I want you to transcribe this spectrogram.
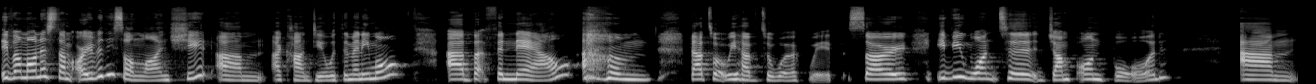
if I'm honest, I'm over this online shit. Um, I can't deal with them anymore. Uh, but for now, um, that's what we have to work with. So if you want to jump on board, um,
